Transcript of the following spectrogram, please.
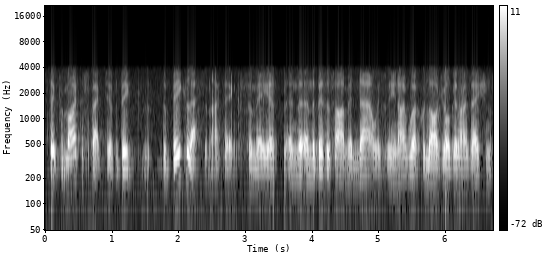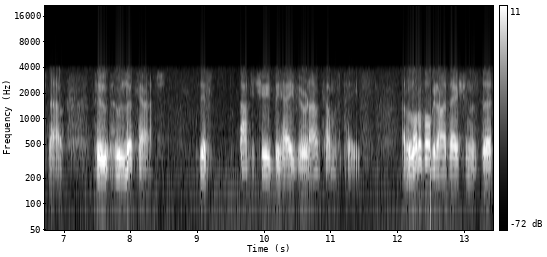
I think from my perspective, the big the big lesson I think for me and, and, the, and the business I'm in now is you know I work with large organisations now who who look at this attitude, behaviour, and outcomes piece, and a lot of organisations that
